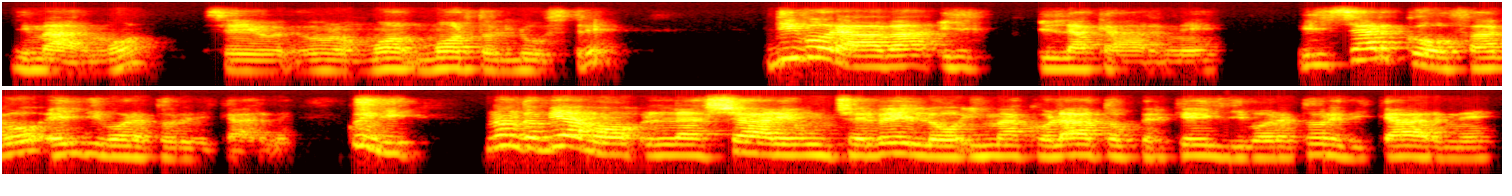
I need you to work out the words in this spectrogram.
di marmo se uno morto illustre divorava il, la carne. Il sarcofago è il divoratore di carne. Quindi non dobbiamo lasciare un cervello immacolato perché il divoratore di carne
